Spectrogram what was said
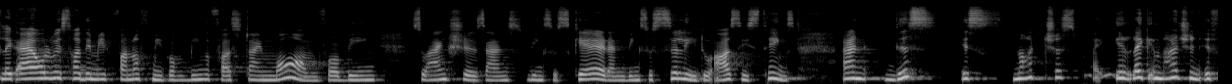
like i always thought they made fun of me for being a first time mom for being so anxious and being so scared and being so silly to ask these things. And this is not just like like, imagine if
